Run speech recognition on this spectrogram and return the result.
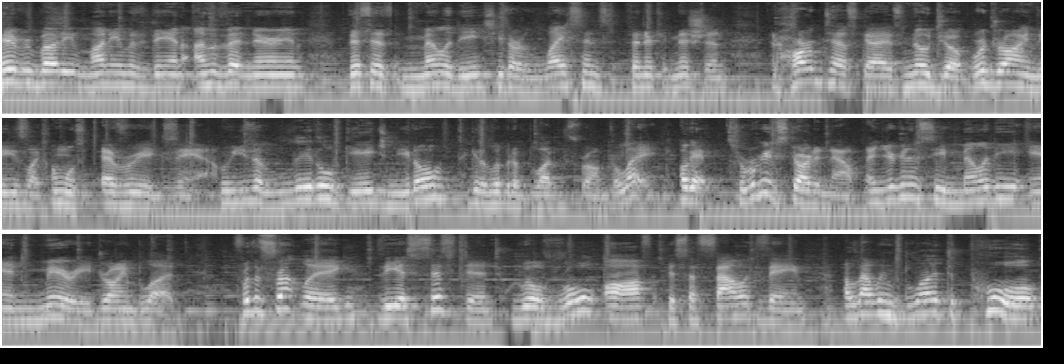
Hey everybody, my name is Dan. I'm a veterinarian. This is Melody. She's our licensed veterinary technician. And heartworm test, guys, no joke. We're drawing these like almost every exam. We use a little gauge needle to get a little bit of blood from the leg. Okay, so we're getting started now, and you're gonna see Melody and Mary drawing blood. For the front leg, the assistant will roll off the cephalic vein, allowing blood to pool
